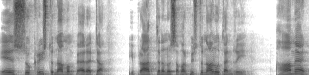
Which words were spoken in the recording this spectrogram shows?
ఏసు క్రీస్తు నామం పేరట ఈ ప్రార్థనను సమర్పిస్తున్నాను తండ్రి. ఆమెన్.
